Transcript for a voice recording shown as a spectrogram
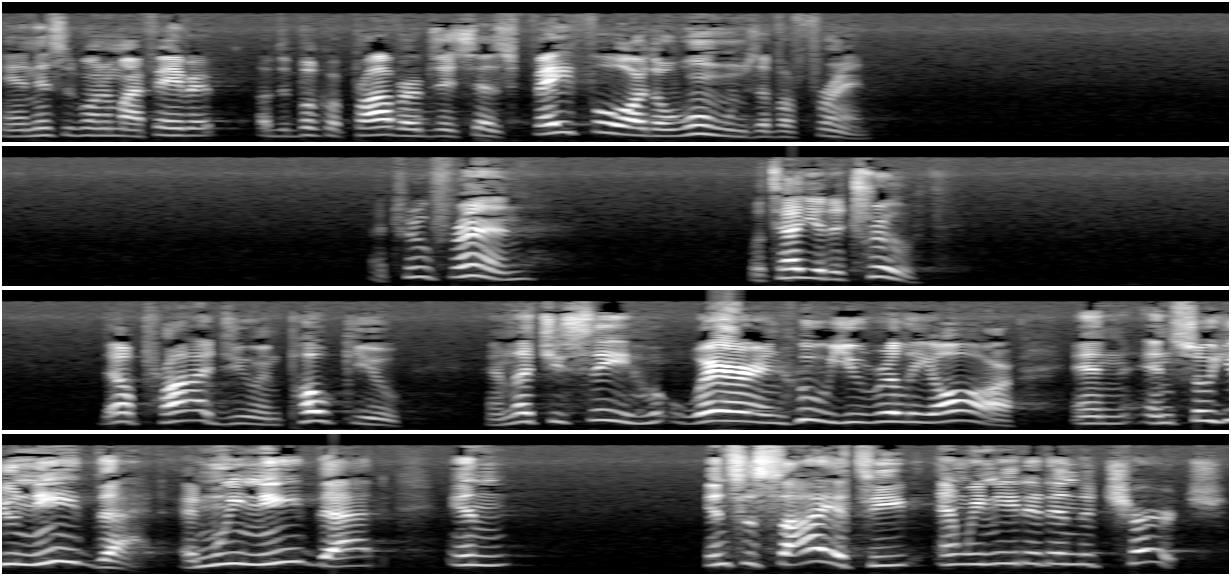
And this is one of my favorite of the book of Proverbs. It says, Faithful are the wounds of a friend. A true friend will tell you the truth. They'll prod you and poke you and let you see where and who you really are. And, and so you need that. And we need that in, in society, and we need it in the church.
